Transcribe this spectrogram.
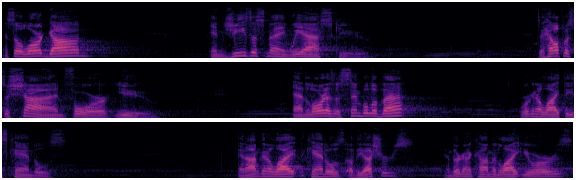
And so, Lord God, in Jesus' name, we ask you to help us to shine for you. And Lord, as a symbol of that, we're going to light these candles. And I'm going to light the candles of the ushers, and they're going to come and light yours.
